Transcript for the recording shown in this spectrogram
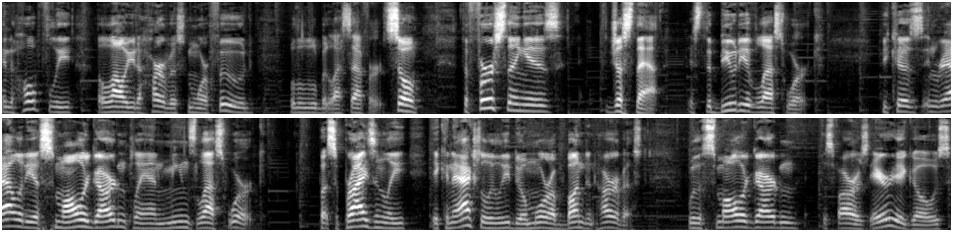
and hopefully allow you to harvest more food with a little bit less effort. So, the first thing is just that it's the beauty of less work. Because in reality, a smaller garden plan means less work. But surprisingly, it can actually lead to a more abundant harvest. With a smaller garden, as far as area goes,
